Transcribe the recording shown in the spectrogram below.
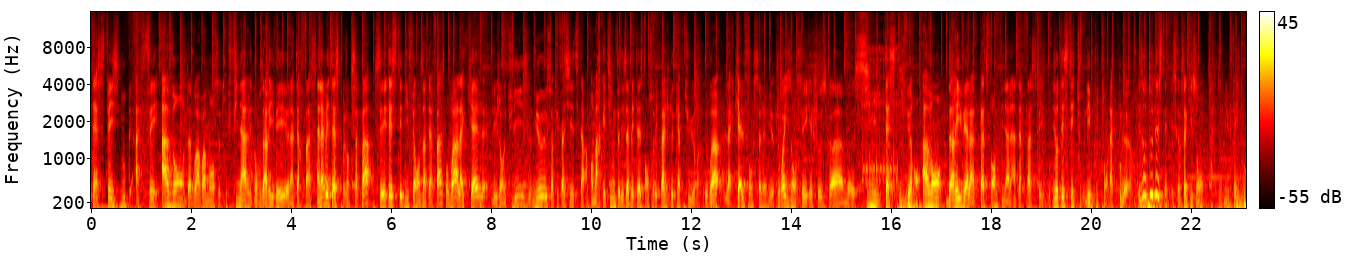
tests Facebook a fait avant d'avoir vraiment ce truc final quand vous arrivez, l'interface. Un A-B test, pour les gens qui ne savent pas, c'est tester différentes interfaces pour voir laquelle les gens utilisent le mieux, soit plus facile, etc. En marketing, on fait des A-B tests, exemple, sur les pages de capture, de voir laquelle fonctionne le mieux. Je crois qu'ils ont fait quelque chose comme 6000 tests différents avant d'arriver à la plateforme finale interface Facebook. Ils ont testé tout, les boutons, la couleur. Ils ont tout testé. Et c'est comme ça qu'ils sont bah, devenus Facebook.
